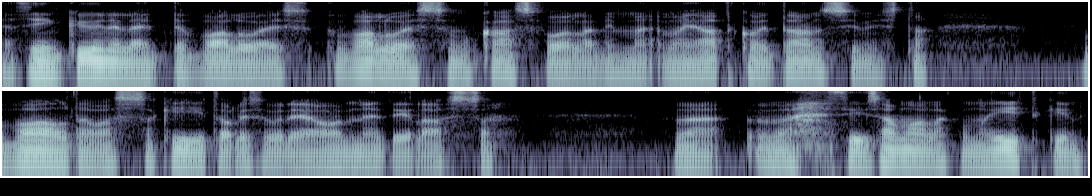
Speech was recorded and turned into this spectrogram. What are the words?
Ja siinä kyyneleiden valuessa, valuessa mun kasvoilla, niin mä, mä jatkoin tanssimista valtavassa kiitollisuuden ja onnetilassa. Mä, mä, siis samalla kun mä itkin,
